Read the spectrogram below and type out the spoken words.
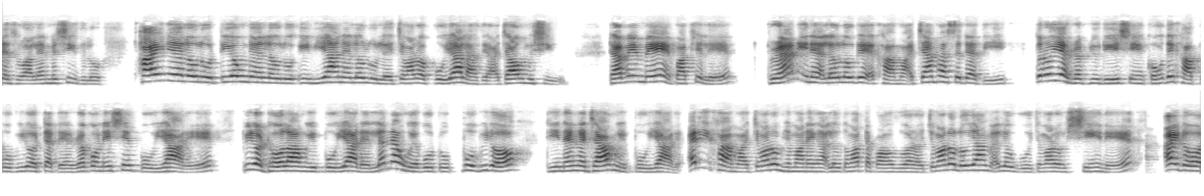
တယ်ဆိုတာလည်းမရှိသလိုထိုင်းနဲ့လုပ်လို့တရုတ်နဲ့လုပ်လို့အိန္ဒိယနဲ့လုပ်လို့လည်းကျမတို့ပို့ရလာစရာအကြောင်းမရှိဘူးဒါပေမဲ့ဘာဖြစ်လဲ brand အနေနဲ့အလုပ်လုပ်တဲ့အခါမှာအကြမ်းဖက်စစ်တပ်ဒီသူတို့ရဲ့ reputation ဂုဏ်သိက္ခာပို့ပြီးတော့တက်တယ် recognition ပို့ရတယ်ပြီးတော့ဒေါ်လာငွေပို့ရတယ်လက်နက်ဝယ်ဖို့ပို့ပြီးတော့ဒီနိုင်ငံခြားငွေပို့ရတယ်အဲ့ဒီအခါမှာကျမတို့မြန်မာနိုင်ငံအလုပ်သမားတပ်ပေါင်းစုကတော့ကျမတို့လုပ်ရမယ့်အလုပ်ကိုကျမတို့ရှင်းတယ်အဲ့တော့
